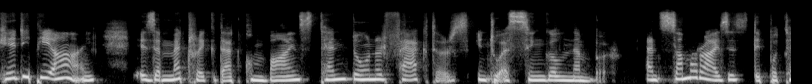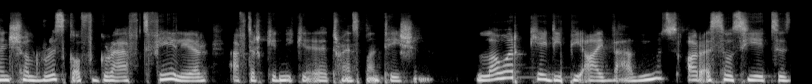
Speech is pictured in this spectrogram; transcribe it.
KDPI is a metric that combines 10 donor factors into a single number and summarizes the potential risk of graft failure after kidney uh, transplantation. Lower KDPI values are associated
